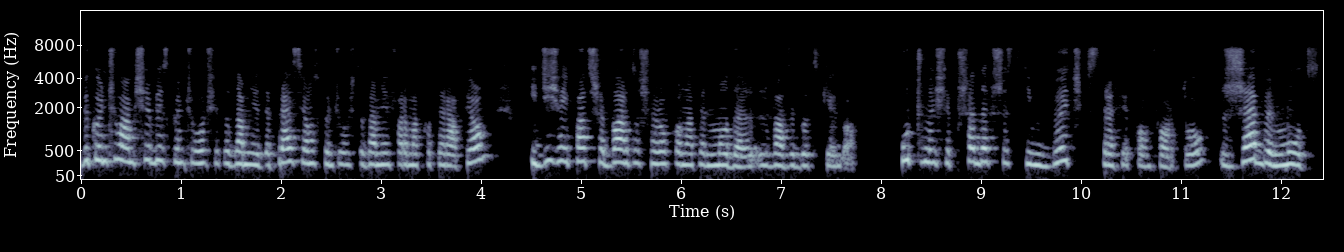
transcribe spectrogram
Wykończyłam siebie, skończyło się to dla mnie depresją, skończyło się to dla mnie farmakoterapią i dzisiaj patrzę bardzo szeroko na ten model Lwa Wygockiego. Uczmy się przede wszystkim być w strefie komfortu, żeby móc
